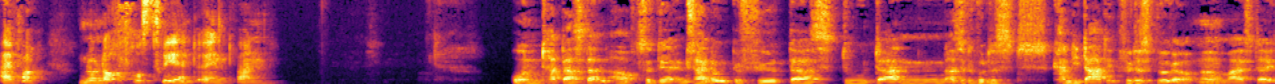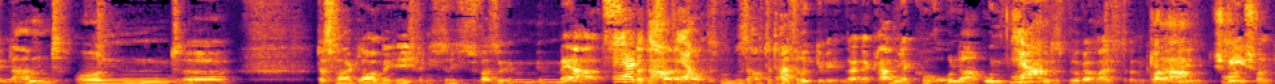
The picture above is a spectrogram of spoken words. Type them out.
einfach nur noch frustrierend irgendwann. Und hat das dann auch zu der Entscheidung geführt, dass du dann, also du wurdest Kandidatin für das Bürgermeisterinnenamt und äh, das war, glaube ich, wenn ich es richtig, das war so im, im März. Ja, oder? Genau, das war dann ja. auch, das muss auch total verrückt gewesen sein. Da kam ja Corona und ja. du wurdest Bürgermeisterin quasi genau. in Spee ja. schon.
